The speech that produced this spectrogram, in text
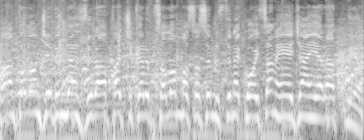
Pantolon cebinden zürafa çıkarıp salon masasının üstüne koysan heyecan yaratmıyor.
